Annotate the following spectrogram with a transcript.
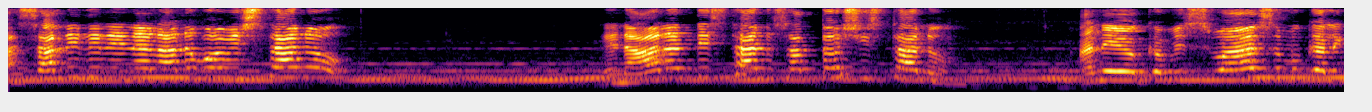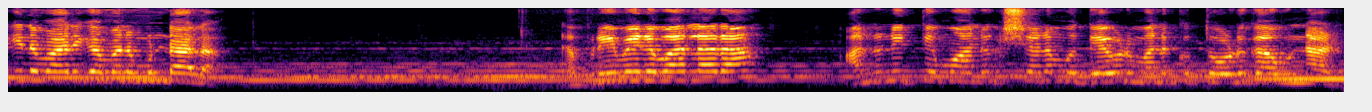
ఆ సన్నిధిని నేను అనుభవిస్తాను. నేను ఆనందిస్తాను సంతోషిస్తాను అనే ఒక విశ్వాసము కలిగిన వారిగా మనం ఉండాల? నా ప్రియమైన వాళ్ళారా అనునిత్యము అనుక్షణము దేవుడు మనకు తోడుగా ఉన్నాడు.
